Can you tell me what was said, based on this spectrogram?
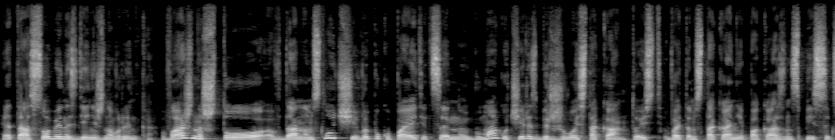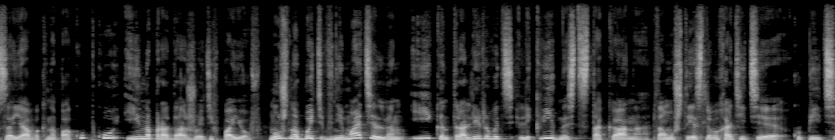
Это особенность денежного рынка. Важно, что в данном случае вы покупаете ценную бумагу через биржевой стакан. То есть в этом стакане показан список заявок на покупку и на продажу этих паев. Нужно быть внимательным и контролировать ликвидность стакана, потому что если вы хотите купить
